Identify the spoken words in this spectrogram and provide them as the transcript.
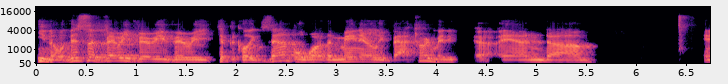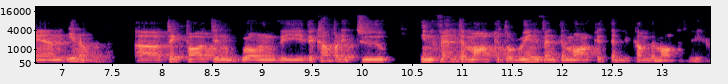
you know, this is a very, very, very typical example where the main early backer and many, uh, and um, and you know uh, take part in growing the the company to invent the market or reinvent the market and become the market leader.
